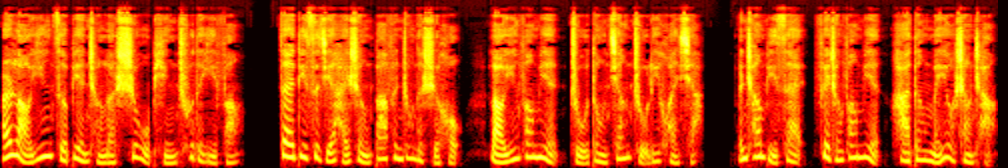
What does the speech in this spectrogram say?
而老鹰则变成了失误频出的一方。在第四节还剩八分钟的时候，老鹰方面主动将主力换下。本场比赛，费城方面哈登没有上场。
